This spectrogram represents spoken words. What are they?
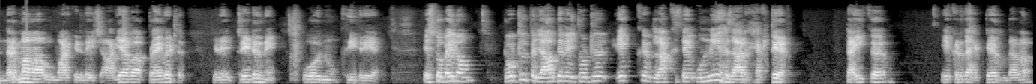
ਨਰਮਾ ਵਾ, ਉਹ ਮਾਰਕੀਟ ਦੇ ਵਿੱਚ ਆ ਗਿਆ ਵਾ। ਪ੍ਰਾਈਵੇਟ ਜਿਹੜੇ ਟ੍ਰੇਡਰ ਨੇ, ਉਹ ਉਹਨੂੰ ਖਰੀਦ ਰਹੇ ਆ। ਇਸ ਤੋਂ ਪਹਿਲਾਂ ਟੋਟਲ ਪੰਜਾਬ ਦੇ ਵਿੱਚ ਟੋਟਲ 1 ਲੱਖ ਤੇ 19000 ਹੈਕਟੇਅਰ ਢਾਈ ਕੁ ਏਕੜ ਦਾ ਹੈਕਟੇਅਰ ਹੁੰਦਾ ਵਾ।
